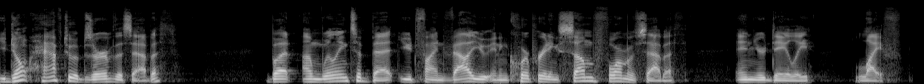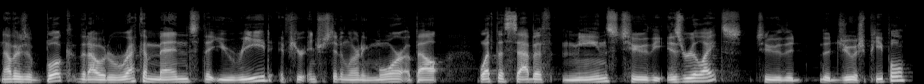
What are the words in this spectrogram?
You don't have to observe the Sabbath, but I'm willing to bet you'd find value in incorporating some form of Sabbath in your daily life. Now, there's a book that I would recommend that you read if you're interested in learning more about what the Sabbath means to the Israelites, to the, the Jewish people,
